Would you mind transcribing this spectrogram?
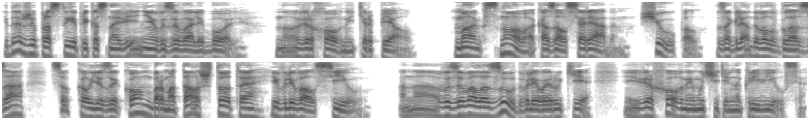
и даже простые прикосновения вызывали боль. Но Верховный терпел. Маг снова оказался рядом, щупал, заглядывал в глаза, цокал языком, бормотал что-то и вливал силу. Она вызывала зуд в левой руке, и Верховный мучительно кривился.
